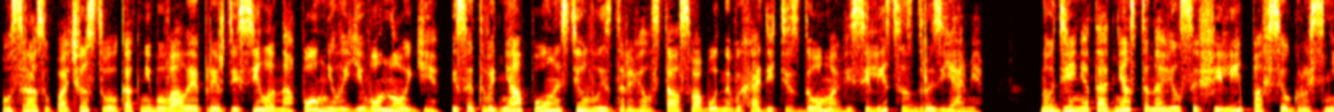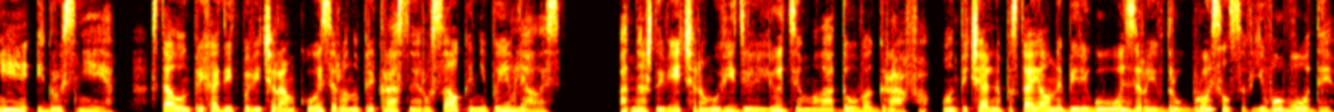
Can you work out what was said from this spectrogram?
Он сразу почувствовал, как небывалая прежде сила наполнила его ноги, и с этого дня полностью выздоровел, стал свободно выходить из дома, веселиться с друзьями. Но день ото дня становился Филиппа все грустнее и грустнее. Стал он приходить по вечерам к озеру, но прекрасная русалка не появлялась. Однажды вечером увидели люди молодого графа. Он печально постоял на берегу озера и вдруг бросился в его воды.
